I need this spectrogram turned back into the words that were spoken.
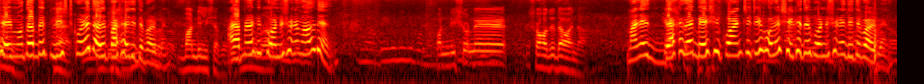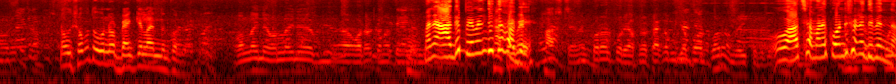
সেই মোতাবেক লিস্ট করে তাদের পাঠিয়ে দিতে পারবেন। বান্ডিল হিসাবে। আর আপনারা কি কন্ডিশনে মাল দেন? কন্ডিশনে সহজে দেওয়া হয় না। মানে দেখা যায় বেশি কোয়ান্টিটি হলে সেক্ষেত্রে কন্ডিশনে দিতে পারবেন। না, ওই সময় তো অন্য ব্যাংকে লেনদেন করবে। অনলাইনে অনলাইনে অর্ডার করার মানে আগে পেমেন্ট দিতে হবে? ফার্স্ট পেমেন্ট করার পরে আপনার টাকা বুঝা পাওয়ার পর আমরা এই করব ও আচ্ছা মানে কন্ডিশনে দিবেন না?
